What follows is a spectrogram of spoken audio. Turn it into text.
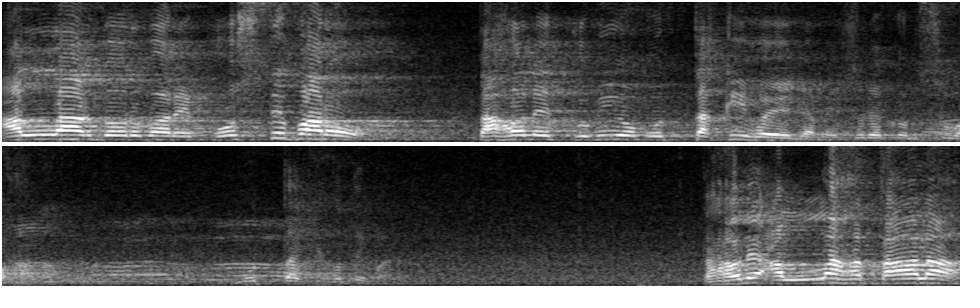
আল্লাহর দরবারে পৌঁছতে পারো তাহলে তুমিও মুত্তাকি হয়ে যাবে সুরেকুন সুহান মুত্তাকি হতে পারে। তাহলে আল্লাহ তালা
